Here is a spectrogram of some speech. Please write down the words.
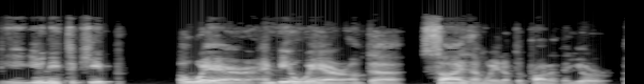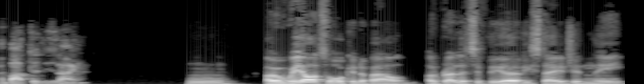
you need to keep aware and be aware of the size and weight of the product that you're about to design. Hmm. Oh, we are talking about a relatively early stage in the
